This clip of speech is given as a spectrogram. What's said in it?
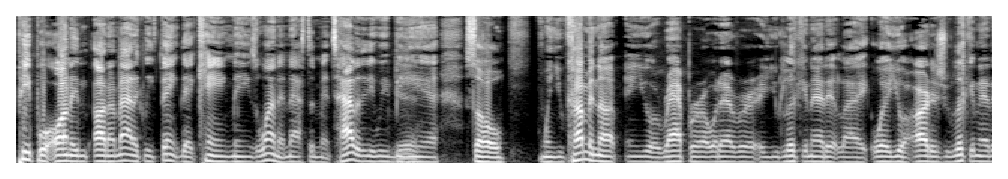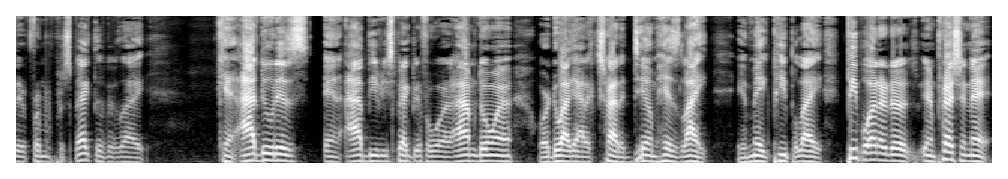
people autom- automatically think that king means one, and that's the mentality we be in. So when you coming up and you're a rapper or whatever, and you looking at it like, or you're an artist, you looking at it from a perspective of like, can I do this and I be respected for what I'm doing, or do I got to try to dim his light and make people like people under the impression that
